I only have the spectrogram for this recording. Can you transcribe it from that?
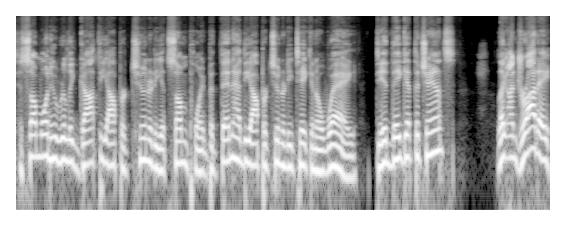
to someone who really got the opportunity at some point, but then had the opportunity taken away. Did they get the chance? Like Andrade,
